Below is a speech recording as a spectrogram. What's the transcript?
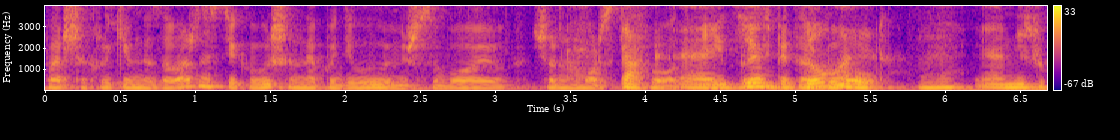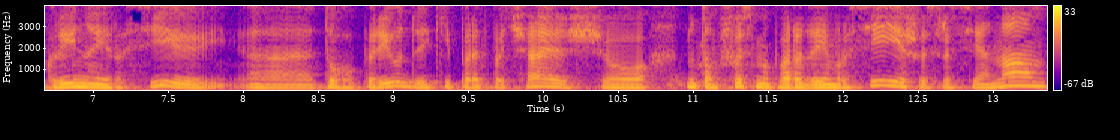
перших років незалежності, коли ще не поділили між собою Чорноморський так, флот. І в принципі це ж було угу. між Україною і Росією того періоду, який передбачає, що ну там щось ми передаємо Росії, щось Росія нам.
